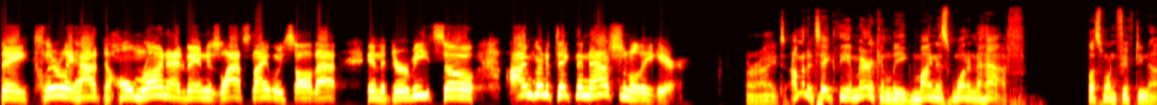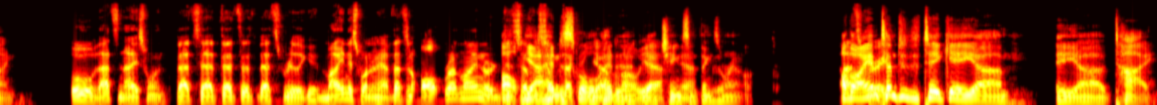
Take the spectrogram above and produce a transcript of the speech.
They clearly had the home run advantage last night. We saw that in the Derby. So I'm going to take the National League here. All right. I'm going to take the American League minus one and a half, plus 159. Oh, that's a nice one. That's that that's that's really good. Minus one and a half. That's an alt run line, or did Oh, some- yeah, I some had to that- scroll. Yeah. I had to oh, yeah, yeah, change yeah. some things around. That's Although I am great. tempted to take a uh, a uh, tie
